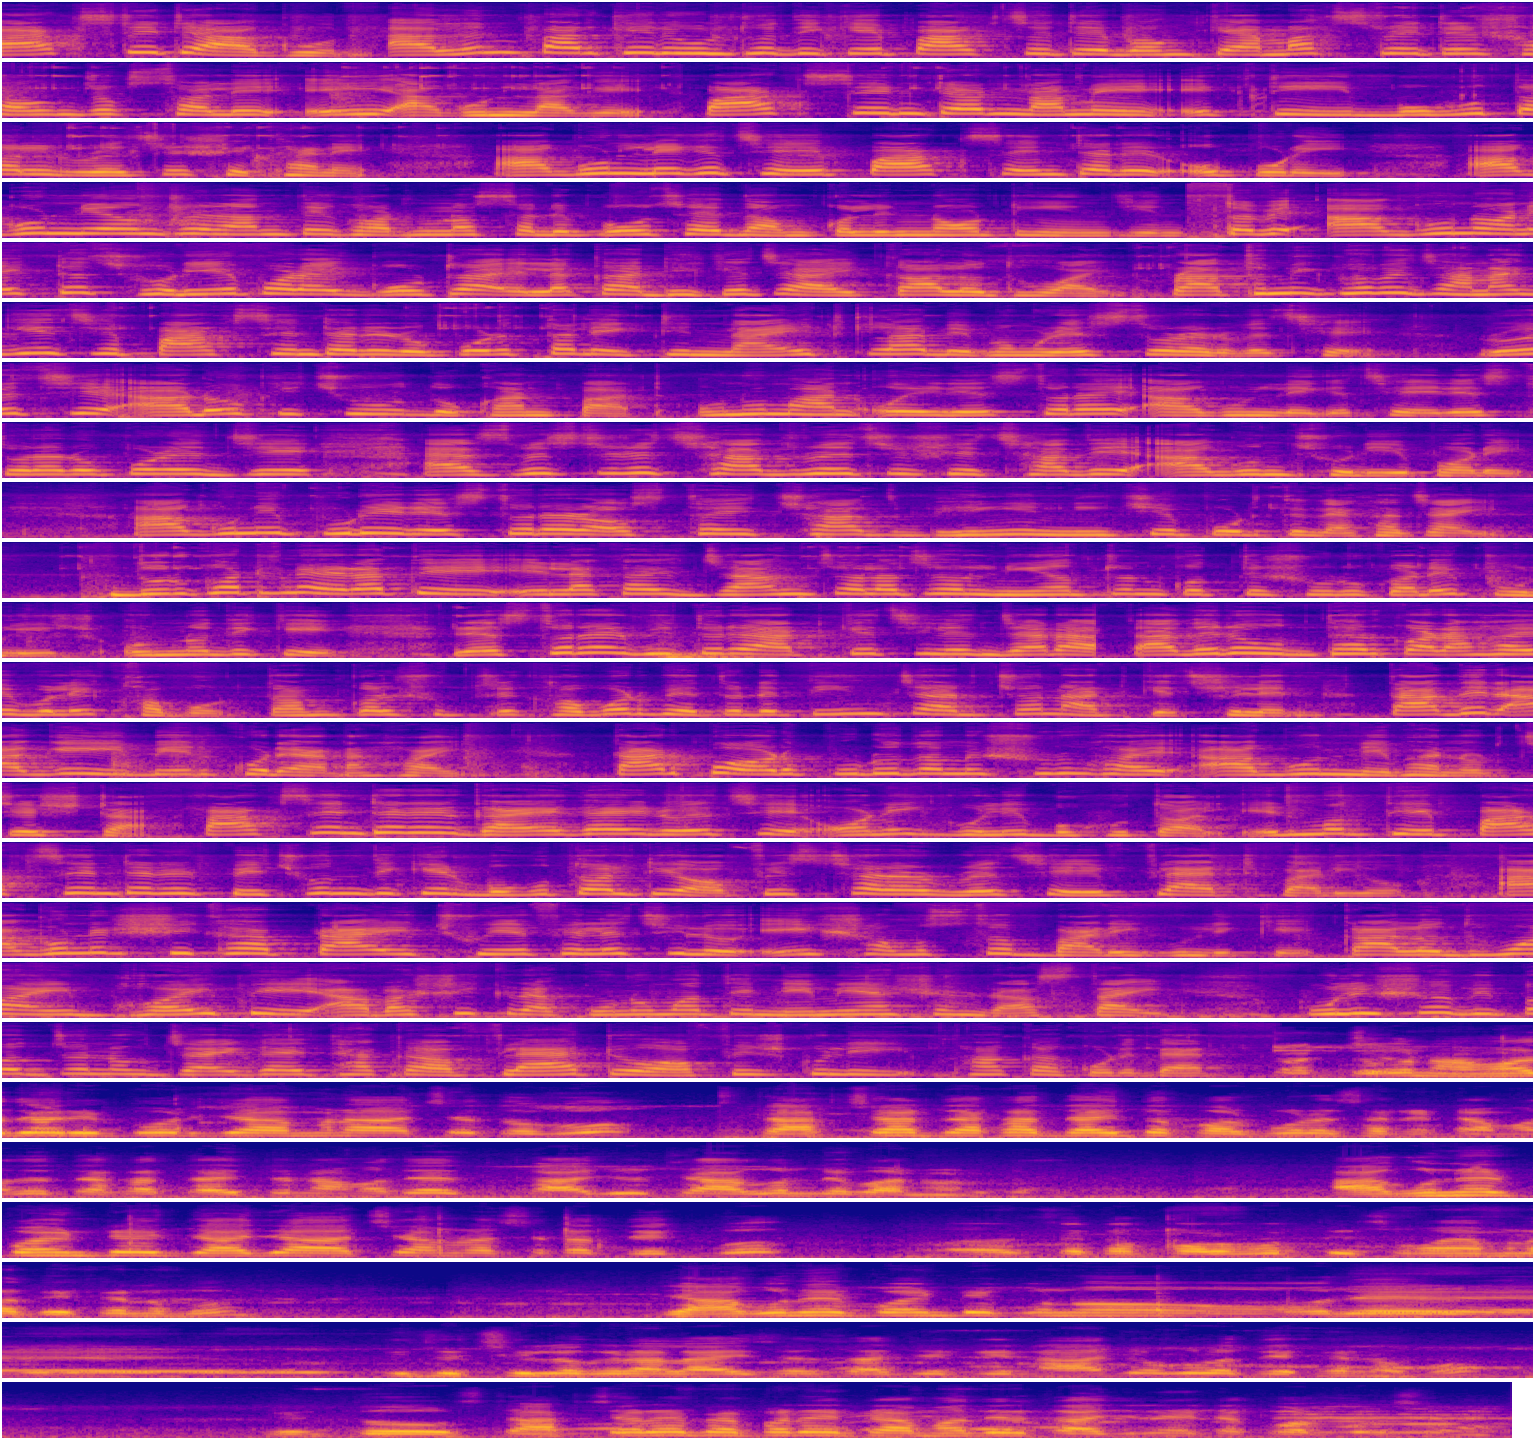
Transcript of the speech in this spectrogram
Park স্ট্রিটে আগুন। Allen পার্কের উল্টো দিকে পার্ক স্ট্রিট এবং ক্যামাক স্ট্রিটের সংযোগস্থলে এই আগুন লাগে। পার্ক সেন্টার নামে একটি বহুতল রয়েছে সেখানে। আগুন লেগেছে পার্ক সেন্টারের ওপরেই। আগুন নিয়ন্ত্রণ আনতে ঘটনাস্থলে পৌঁছায় দমকলের নটি ইঞ্জিন। তবে আগুন অনেকটা ছড়িয়ে পড়ায় গোটা এলাকা ঢেকে যায় কালো ধোয়ায়। প্রাথমিকভাবে জানা গিয়েছে, পার্ক সেন্টারের ওপরের তলে একটি নাইট ক্লাব এবং রেস্তোরাঁ রয়েছে। রয়েছে আরও কিছু দোকানপাট। অনুমান, ওই রেস্তোরাঁয় আগুন লেগেছে। রেস্তোরাঁর ওপরে যে অ্যাসবেস্টারের ছাদ রয়েছে, সে ছাদে আগুন ছড়িয়ে পড়ে। আগুনে পুড়ে রেস্তোরাঁর অস্থায়ী ছাদ ভেঙে নিচে পড়তে দেখা যায়। দুর্ঘটনা এড়াতে এলাকায় যান চলাচল নিয়ন্ত্রণ করতে শুরু করে পুলিশ। অন্যদিকে রেস্তোরাঁর ভিতরে আটকে ছিলেন যারা, তাদেরও উদ্ধার করা হয় বলে খবর। দমকল সূত্রে খবর, ভেতরে তিন চারজন আটকে ছিলেন। তাদের আগেই বের করে আনা হয়। তারপর পুরোদমে শুরু হয় আগুন নেভানোর চেষ্টা। পার্ক সেন্টারের গায়ে গায়ে রয়েছে অনেকগুলি বহুতল। এর মধ্যে পার্ক সেন্টারের পেছন দিকের বহুতলটি অফিস ছাড়াও রয়েছে ফ্ল্যাট বাড়িও। আগুনের শিখা প্রায় ছুঁয়ে ফেলেছিল এই সমস্ত বাড়িগুলিকে। কালো ধোঁয়ায় ভয় পেয়ে আবাসিকরা কোনো মতে নেমে আসেন রাস্তায়। পুলিশও বিপজ্জনক জায়গায় থাকা ফ্ল্যাট ও অফিসগুলি ফাঁকা করে দেন। আমাদের রিপোর্ট যা আমরা আছে দেবো স্ট্রাকচার দেখার দায়িত্ব কর্পোরেশন এটা আমাদের দেখার দায়িত্ব না, আমাদের কাজ হচ্ছে আগুন নেবানোর কাজ আগুনের পয়েন্টে যা যা আছে আমরা সেটা দেখব সেটা পরবর্তী সময় আমরা দেখে নেব। যে আগুনের পয়েন্টে কোনো ওদের, কিছু ছিল কিনা লাইসেন্স আছে কি না আছে, ওগুলো দেখে নেব। কিন্তু স্ট্রাকচারের ব্যাপারে এটা আমাদের কাজ না এটা কর্পোরেশনের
